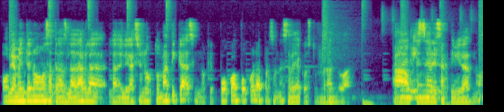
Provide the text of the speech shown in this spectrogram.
obviamente no vamos a trasladar la, la, delegación automática, sino que poco a poco la persona se vaya acostumbrando a, a obtener esa actividad, ¿no?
